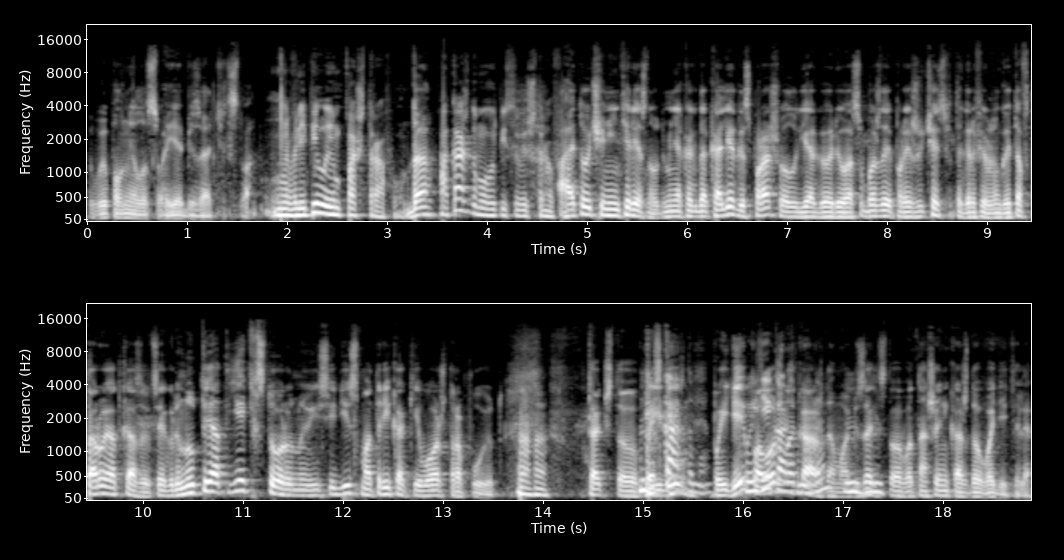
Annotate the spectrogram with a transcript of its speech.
выполнила свои обязательства. Влепило им по штрафу. Да. А каждому выписывают штраф. А это очень интересно. Вот меня когда коллега спрашивал, я говорю, освобождай проезжую часть, фотографирую. Он говорит, а второй отказывается. Я говорю, ну ты отъедь в сторону и сиди, смотри, как его оштрафуют. Ага. Так что, Ну, по, идее, каждому. по идее, По идее, положено каждому, да? каждому, обязательство в отношении каждого водителя.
